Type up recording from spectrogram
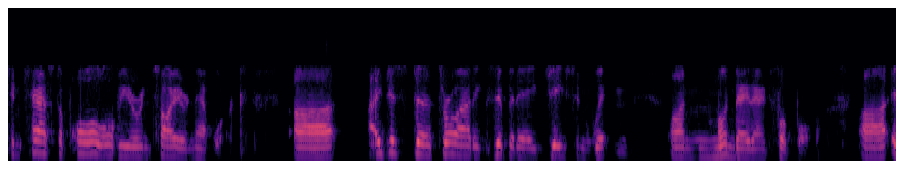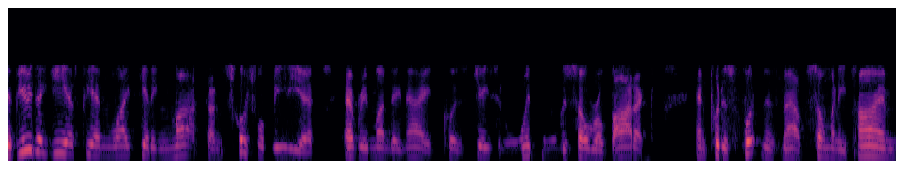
can cast a pall over your entire network. Uh, I just uh, throw out Exhibit A, Jason Witten on Monday Night Football. Uh, if you think ESPN liked getting mocked on social media every Monday night because Jason Witten was so robotic and put his foot in his mouth so many times,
